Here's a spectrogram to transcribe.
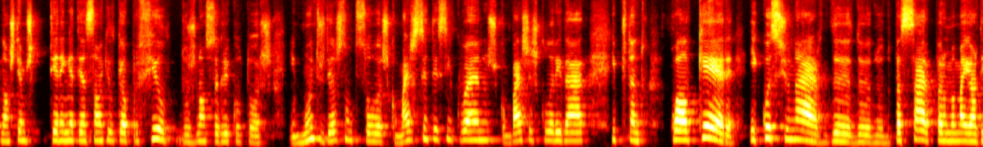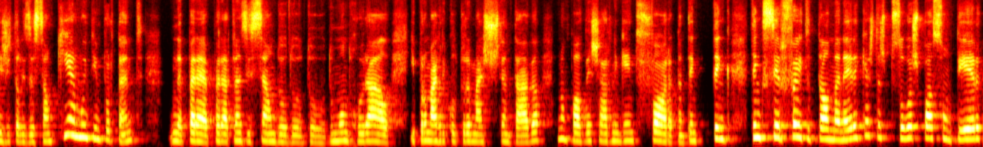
nós temos que ter em atenção aquilo que é o perfil dos nossos agricultores, e muitos deles são pessoas com mais de 65 anos, com baixa escolaridade, e, portanto, qualquer equacionar de, de, de, passar para uma maior digitalização, que é muito importante, para, para a transição do, do, do, mundo rural e para uma agricultura mais sustentável, não pode deixar ninguém de fora. Portanto, tem, tem, tem que ser feito de tal maneira que estas pessoas possam ter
